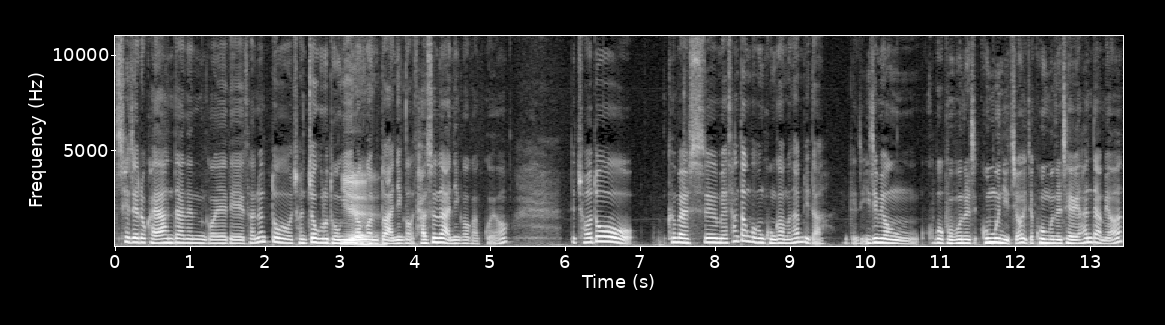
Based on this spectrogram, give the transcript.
체제로 가야 한다는 거에 대해서는 또 전적으로 동의 예. 이런 건 또 아닌 거 다수는 아닌 것 같고요. 근데 저도 그 말씀에 상당 부분 공감은 합니다. 그러니까 이재명 후보 부분을 고문이죠. 이제 고문을 제외한다면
